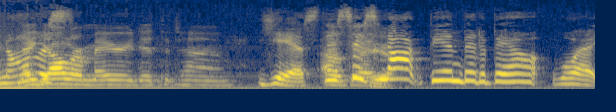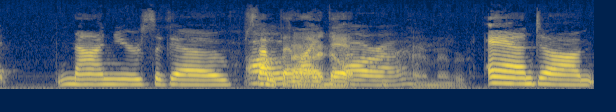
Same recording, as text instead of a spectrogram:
And all Now, of us, y'all are married at the time. yes, this Okay. has not been but about what nine years ago, something okay. Like know. that All right. I remember. and um,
